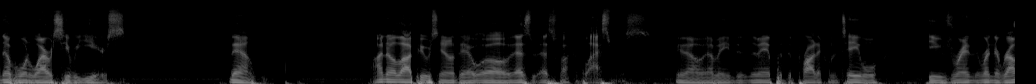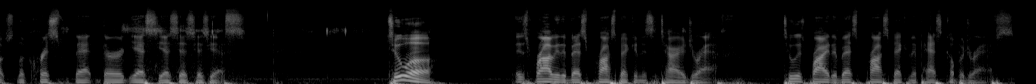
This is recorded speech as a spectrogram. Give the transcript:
number one wide receiver years. Now, I know a lot of people saying out there, well, that's that's fucking blasphemous. You know, I mean, the, the man put the product on the table. He was ran running the routes, look crisp. That third, yes, yes, yes, yes, yes. Tua is probably the best prospect in this entire draft. Tua is probably the best prospect in the past couple drafts.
